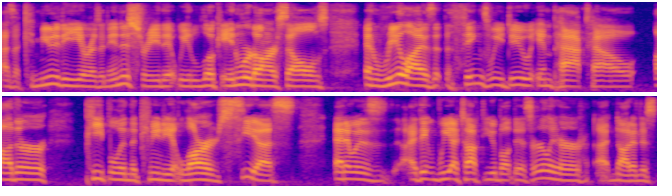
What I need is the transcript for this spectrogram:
as a community or as an industry that we look inward on ourselves and realize that the things we do impact how other people in the community at large see us and it was I think we I talked to you about this earlier, uh, not in this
